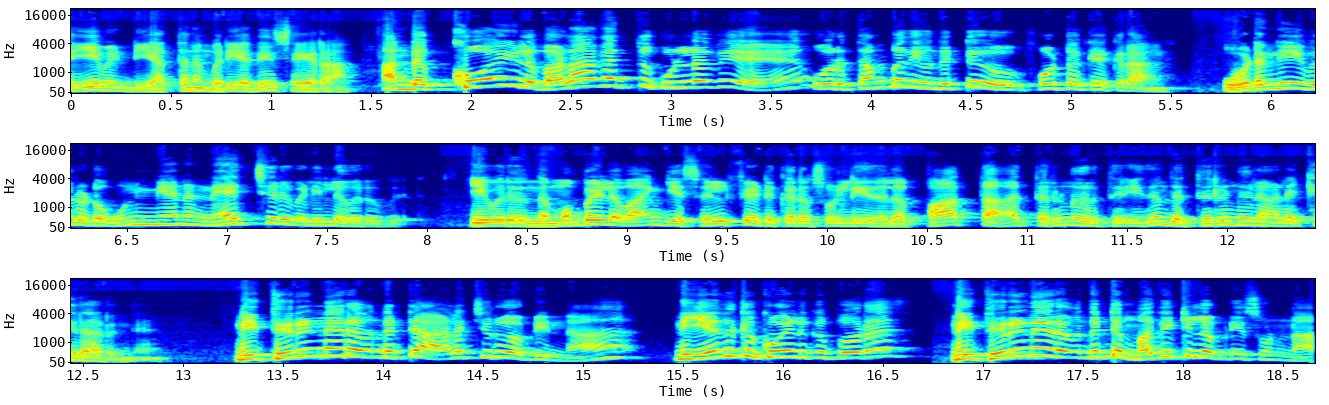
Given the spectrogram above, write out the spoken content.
செய்ய வேண்டிய அத்தனை மரியாதையும் செய்யறான் அந்த கோயில் வளாகத்துக்குள்ளவே ஒரு தம்பதி வந்துட்டு போட்டோ கேட்கறாங்க உடனே இவரோட உண்மையான நேச்சர் வெளியில் வருது. இவர் இந்த மொபைலை வாங்கி செல்ஃபி எடுக்கிற சொல்லி இதில் பார்த்தா திருநீர் தெரியுது. அந்த திருநீரை அழைக்கிறாருங்க. நீ திருநீரை வந்துட்டு அழைச்சிரு அப்படின்னா நீ எதுக்கு கோயிலுக்கு போற? நீ திருநீரை வந்துட்டு மதிக்கல அப்படி சொன்னா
